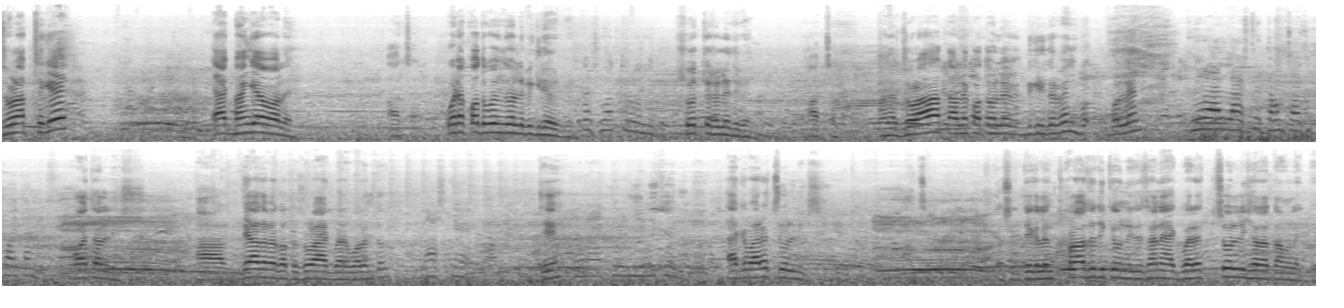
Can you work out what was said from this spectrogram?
জোড়ার থেকে এক ভাঙ্গিয়া বলে। আচ্ছা ওটা কত পর্যন্ত হলে বিক্রি হবে? সত্তর হলে দেবেন। আচ্ছা মানে জোড়া তাহলে কত হলে বিক্রি করবেন? বললেন? জোড়া লাস্টের দাম চাচ্ছি পঁয়তাল্লিশ। পঁয়তাল্লিশ। আর দেওয়া যাবে কত জোড়া একবারে বলেন তো? চলবে। একেবারে চল্লিশ। আচ্ছা। দেখলেন থোড়া যদি কেউ নিতে চান একবারে চল্লিশ হাজার দাম লাগবে।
